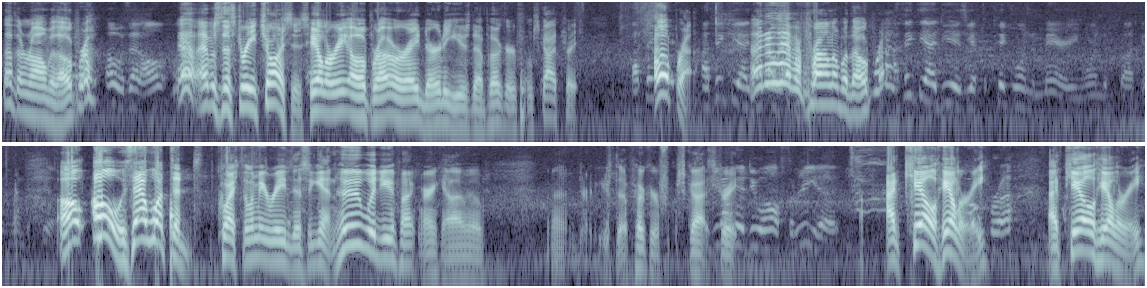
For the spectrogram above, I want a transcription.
Nothing wrong with Oprah. Oh, is that all? Yeah, that was the three choices Hillary, Oprah, or a dirty used up hooker from Scott Street. Oprah. I think the idea. I don't have a problem with Oprah. I think the idea is you have to pick one to marry, one to fuck, and one to kill. Oh, oh, is that what the question? Let me read this again. Who would you fuck, Mary Kelly? Uh, used up hooker from Scott Street. do all three to I'd kill Hillary. Oprah. I'd kill Hillary.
